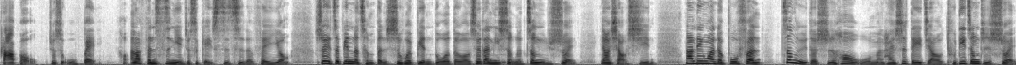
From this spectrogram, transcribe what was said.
double，就是五倍。好，那分四年就是给四次的费用，所以这边的成本是会变多的哦。虽然你省了赠与税，要小心。那另外的部分，赠与的时候，我们还是得缴土地增值税。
